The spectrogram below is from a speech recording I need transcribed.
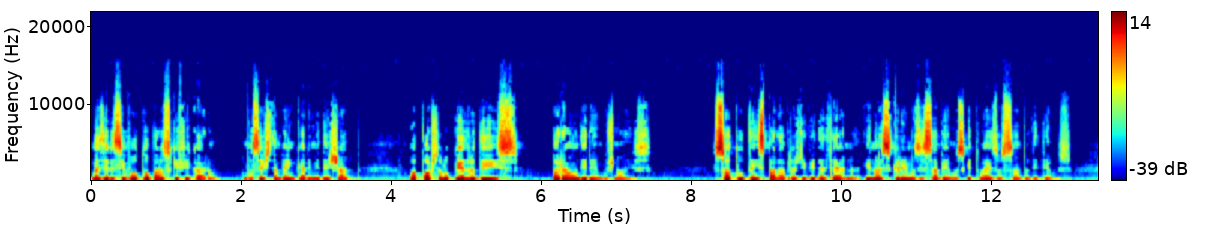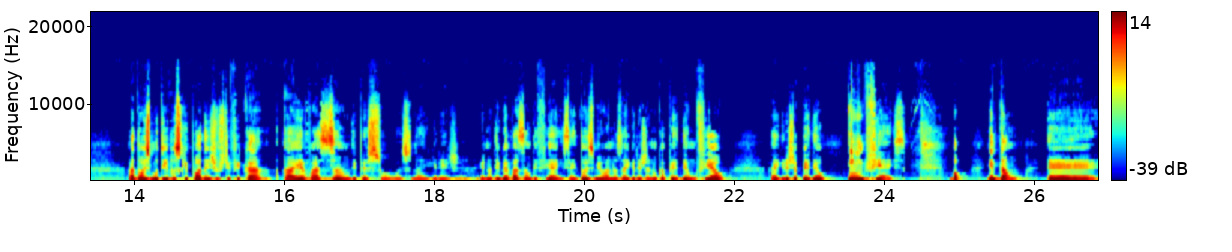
mas ele se voltou para os que ficaram. Vocês também querem me deixar? O apóstolo Pedro diz: Para onde iremos nós? Só tu tens palavras de vida eterna e nós cremos e sabemos que tu és o Santo de Deus. Há dois motivos que podem justificar a evasão de pessoas na igreja. Eu não digo evasão de fiéis. Em dois mil anos a igreja nunca perdeu um fiel, a igreja perdeu infiéis. Bom, então, é,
